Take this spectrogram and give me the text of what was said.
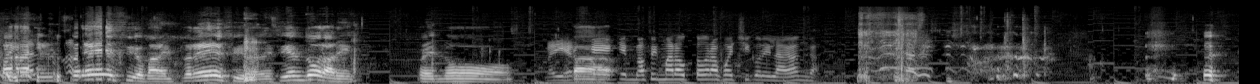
para el precio, para el precio de 100 dólares, pues no. Me dijeron que quien va a firmar autógrafo es Chico y la ganga.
